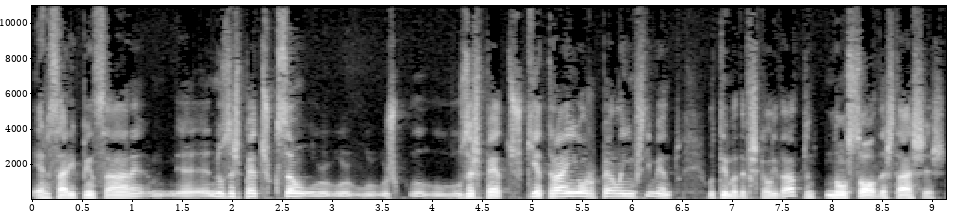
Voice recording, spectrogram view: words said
É necessário pensar eh, nos aspectos que são os, os aspectos que atraem ou repelem investimento. O tema da fiscalidade, portanto, não só das taxas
